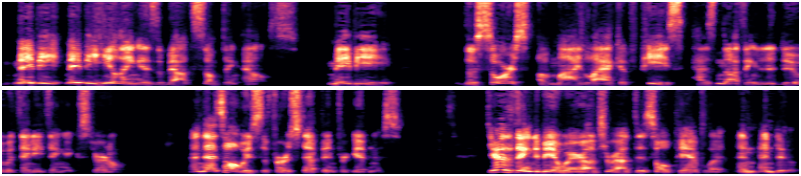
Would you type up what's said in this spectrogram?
maybe maybe healing is about something else. Maybe the source of my lack of peace has nothing to do with anything external. And that's always the first step in forgiveness. The other thing to be aware of throughout this whole pamphlet and, and to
